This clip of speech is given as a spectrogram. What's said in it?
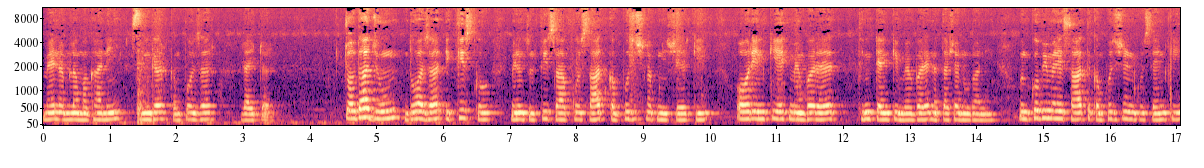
मैं नमला मघानी सिंगर कंपोज़र राइटर 14 जून 2021 को मैंने जुल्फी साहब को सात कंपोजिशन अपनी शेयर की और इनकी एक मेंबर है थिंक टैंक की मेंबर है, नताशा नूरानी। उनको भी मैंने सात कंपोजिशन इनको सेंड की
